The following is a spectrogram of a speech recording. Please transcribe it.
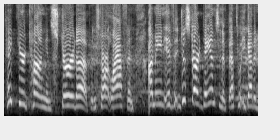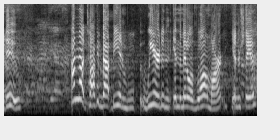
Take your tongue and stir it up and start laughing. I mean, if just start dancing if that's what you got to do. Yes. I'm not talking about being w- weird in, in the middle of Walmart. You understand?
